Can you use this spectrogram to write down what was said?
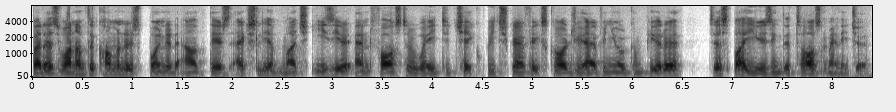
But as one of the commenters pointed out, there's actually a much easier and faster way to check which graphics card you have in your computer just by using the Task Manager.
